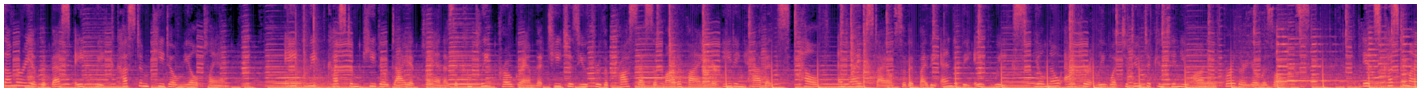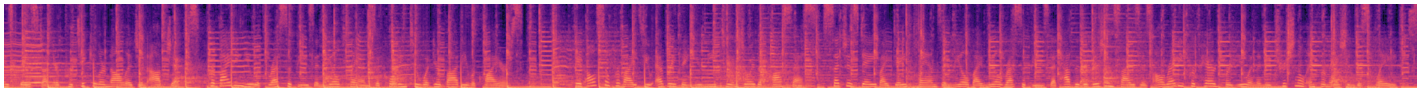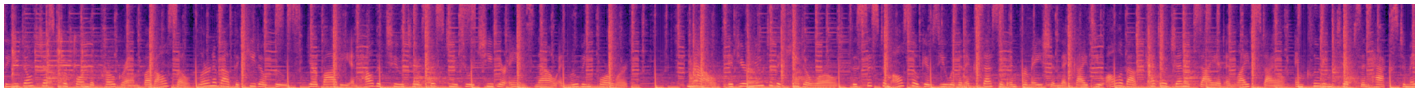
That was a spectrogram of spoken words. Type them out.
Summary of the best 8-week custom keto meal plan. 8-week custom keto diet plan is a complete program that teaches you through the process of modifying your eating habits, health, and lifestyle so that by the end of the 8 weeks, you'll know accurately what to do to continue on and further your results. It's customized based on your particular knowledge and objects, providing you with recipes and meal plans according to what your body requires. It also provides you everything you need to enjoy the process, such as day-by-day plans and meal-by-meal recipes that have the division sizes already prepared for you and the nutritional information displayed, so you don't just perform the program but also learn about the keto foods, your body and how the two to assist you to achieve your aims now and moving forward. If you're new to the keto world, the system also gives you with an excess of information that guides you all about ketogenic diet and lifestyle, including tips and hacks to make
